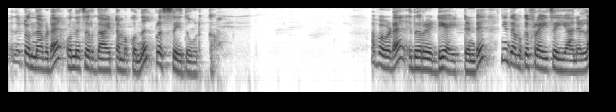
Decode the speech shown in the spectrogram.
എന്നിട്ടൊന്ന് അവിടെ ഒന്ന് ചെറുതായിട്ട് നമുക്കൊന്ന് പ്രസ് ചെയ്ത് കൊടുക്കാം. അപ്പോൾ ഇവിടെ ഇത് റെഡി ആയിട്ടുണ്ട്. ഇനി ഇത് നമുക്ക് ഫ്രൈ ചെയ്യാനുള്ള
